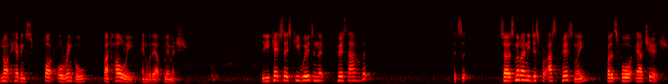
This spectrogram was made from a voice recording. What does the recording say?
not having spot or wrinkle, but holy and without blemish. Did you catch those key words in that first half of it? It's so it's not only just for us personally, but it's for our church.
